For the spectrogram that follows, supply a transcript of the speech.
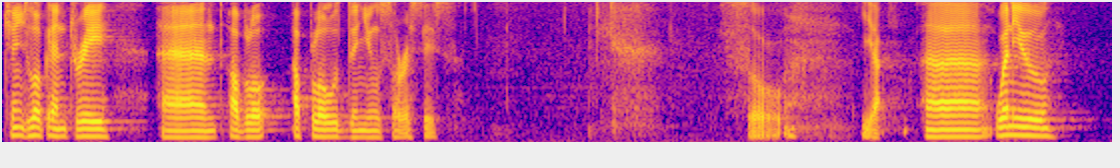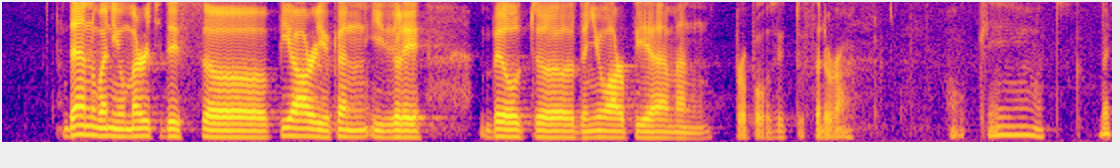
changelog entry, and upload, upload the new sources. So yeah, uh, when you then when you merge this uh, PR, you can easily build uh, the new RPM and propose it to Fedora. Okay, let's go back.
